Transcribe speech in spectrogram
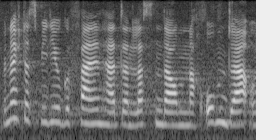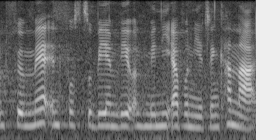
Wenn euch das Video gefallen hat, dann lasst einen Daumen nach oben da und für mehr Infos zu BMW und Mini abonniert den Kanal.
